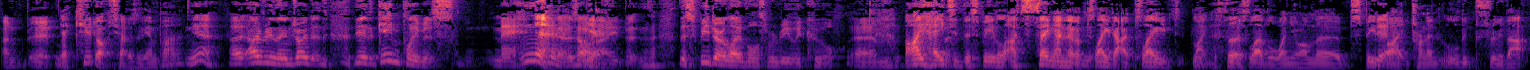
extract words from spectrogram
and uh, yeah, kudos, Shadows of the Empire. Yeah, I, I really enjoyed it. Yeah, the gameplay was meh. Yeah, you know, it was alright, but the speeder levels were really cool. Um, I hated the speed. I'm saying I never played it. I played like the first level when you're on the speed Yeah. bike trying to loop through that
